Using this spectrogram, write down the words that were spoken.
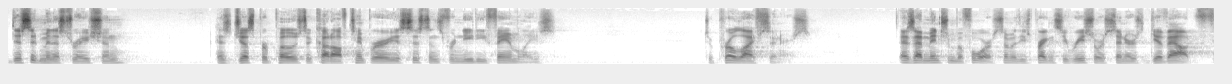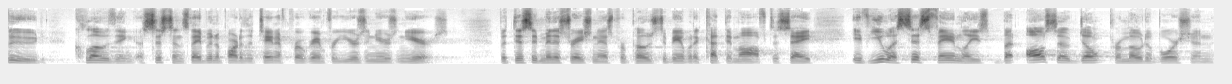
This administration has just proposed to cut off temporary assistance for needy families to pro life centers. As I mentioned before, some of these pregnancy resource centers give out food, clothing, assistance. They've been a part of the TANF program for years and years and years. But this administration has proposed to be able to cut them off to say, if you assist families but also don't promote abortion,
